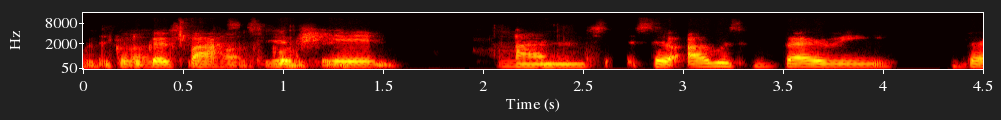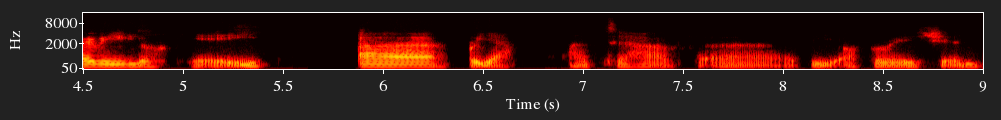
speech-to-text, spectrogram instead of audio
They've got to go fast, gushing. Mm. And so I was very, very lucky. Uh, but yeah, I had to have uh, the operation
